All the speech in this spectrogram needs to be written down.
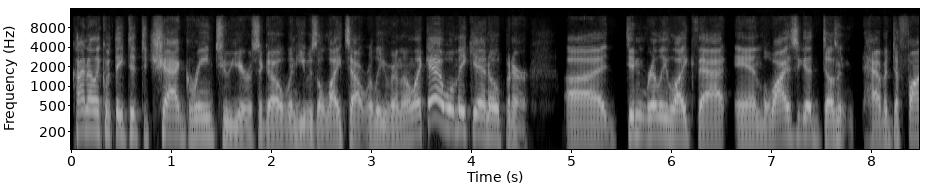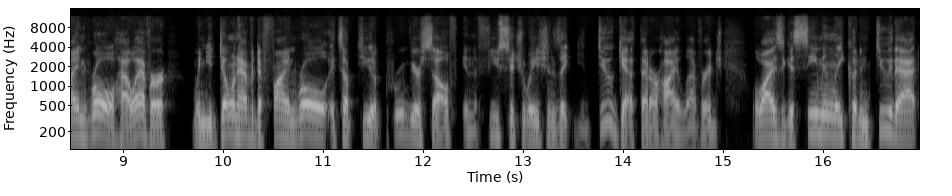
kind of like what they did to Chad Green two years ago when he was a lights out reliever. And they're like, yeah, we'll make you an opener. Uh, didn't really like that. And Loaisiga doesn't have a defined role. However, when you don't have a defined role, it's up to you to prove yourself in the few situations that you do get that are high leverage. Loaisiga seemingly couldn't do that,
